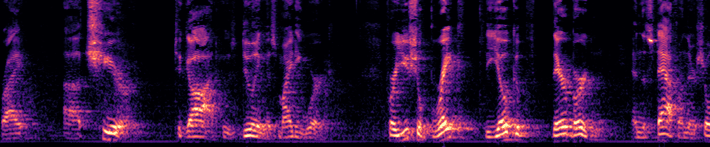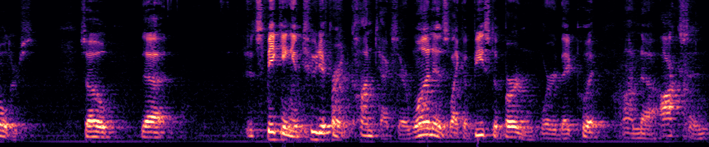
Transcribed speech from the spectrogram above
right? A cheer to God who's doing this mighty work. For you shall break the yoke of their burden and the staff on their shoulders. So the it's speaking in two different contexts there. One is like a beast of burden, where they put on oxen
